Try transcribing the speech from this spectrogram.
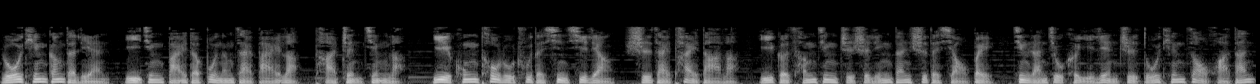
罗天罡的脸已经白的不能再白了，他震惊了。夜空透露出的信息量实在太大了，一个曾经只是灵丹师的小辈，竟然就可以炼制夺天造化丹。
